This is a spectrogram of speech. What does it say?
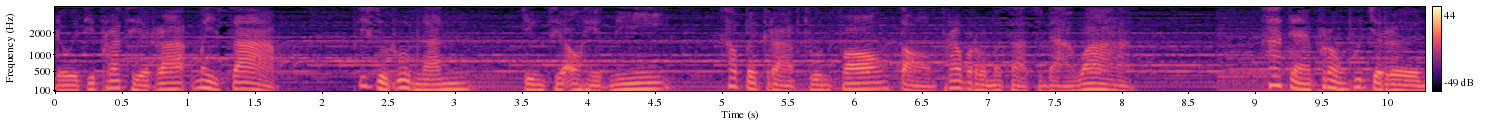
โดยที่พระเถระไม่ทราบ ภิกษุรูปนั้นจึงถือเอาเหตุนี้เข้าไปกราบทูลฟ้องต่อพระบรมศาสดาว่า ข้าแต่พระองค์ผู้เจริญ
